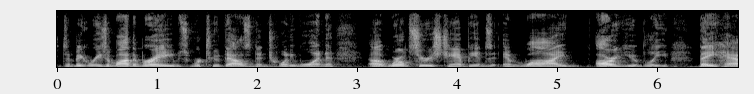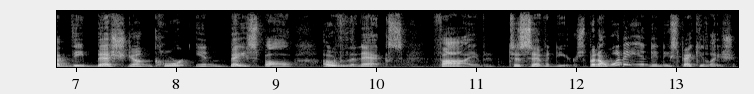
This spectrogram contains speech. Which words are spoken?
It's a big reason why the Braves were 2021 uh, World Series champions and why, arguably, they have the best young core in baseball over the next five to seven years. But I want to end any speculation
